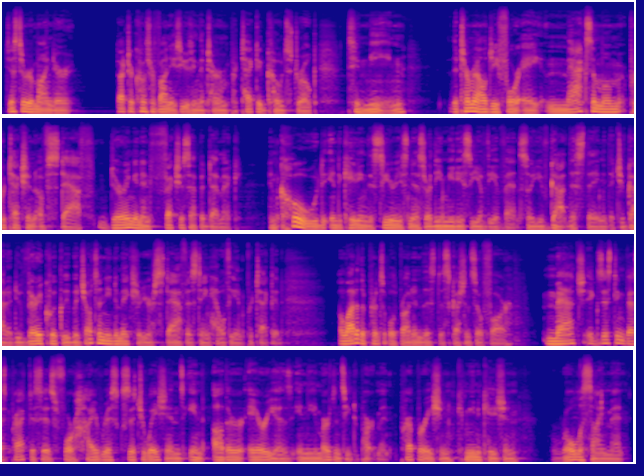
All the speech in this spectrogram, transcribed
Just a reminder Dr. Khosravani is using the term protected code stroke to mean the terminology for a maximum protection of staff during an infectious epidemic and code indicating the seriousness or the immediacy of the event. So you've got this thing that you've got to do very quickly, but you also need to make sure your staff is staying healthy and protected. A lot of the principles brought into this discussion so far match existing best practices for high risk situations in other areas in the emergency department preparation, communication, role assignment,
